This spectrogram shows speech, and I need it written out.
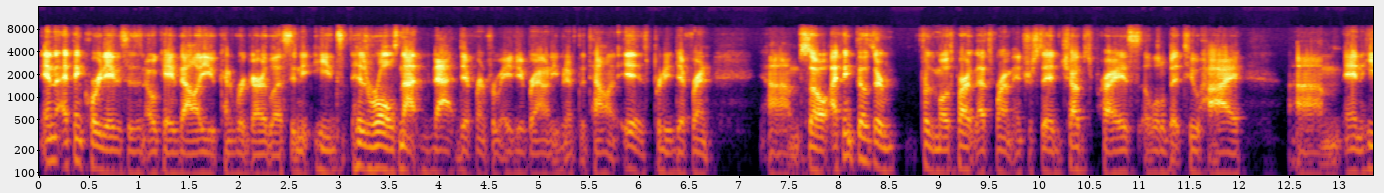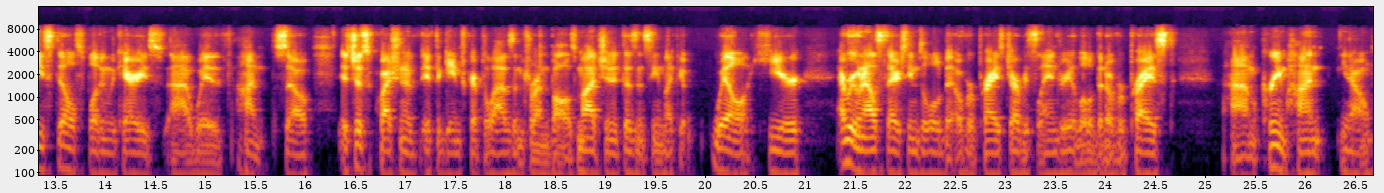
and I think Corey Davis is an okay value, kind of regardless. And he's his role is not that different from AJ Brown, even if the talent is pretty different. Um, so I think those are, for the most part, that's where I'm interested. Chubb's price a little bit too high, um, and he's still splitting the carries uh, with Hunt. So it's just a question of if the game script allows them to run the ball as much, and it doesn't seem like it will here. Everyone else there seems a little bit overpriced. Jarvis Landry a little bit overpriced. Um, Kareem Hunt, you know,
